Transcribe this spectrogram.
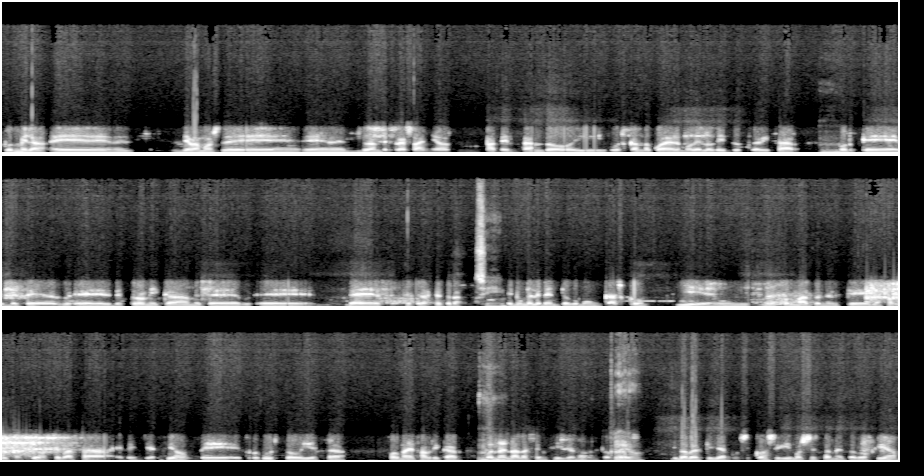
Pues mira, eh, llevamos de, durante tres años patentando y buscando cuál es el modelo de industrializar, porque meter electrónica, meter eh, etcétera, etcétera, en un elemento como un casco y en un, formato en el que la fabricación se basa en la inyección de producto y esta forma de fabricar, pues no es nada sencillo, ¿no? Entonces, y una vez que ya pues, conseguimos esta metodología,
